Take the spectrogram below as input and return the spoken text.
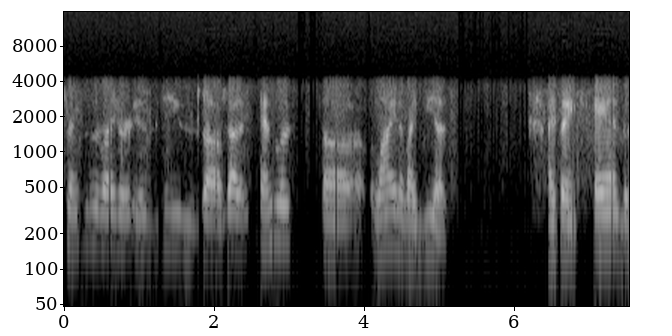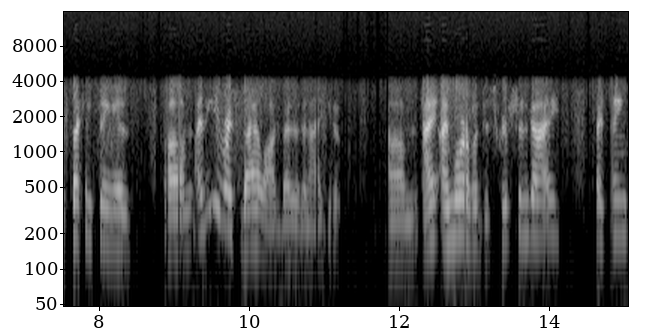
strength as a writer is he's uh, got an endless uh, line of ideas. I think, and the second thing is, um, I think he writes dialogue better than I do. Um, I, I'm more of a description guy, I think,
